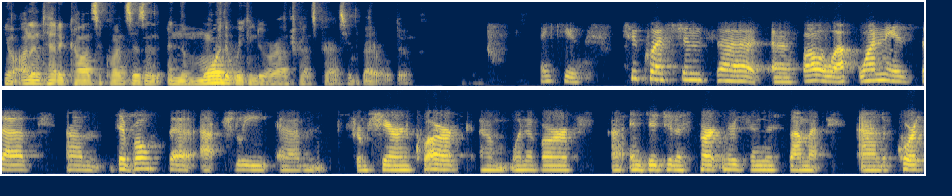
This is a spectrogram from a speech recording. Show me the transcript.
you know unintended consequences, and, and the more that we can do around transparency, the better we'll do. Thank you. Two questions uh, uh, follow up. One is uh, um, they're both uh, actually um, from Sharon Clark, um, one of our uh, Indigenous partners in this summit. And of course,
